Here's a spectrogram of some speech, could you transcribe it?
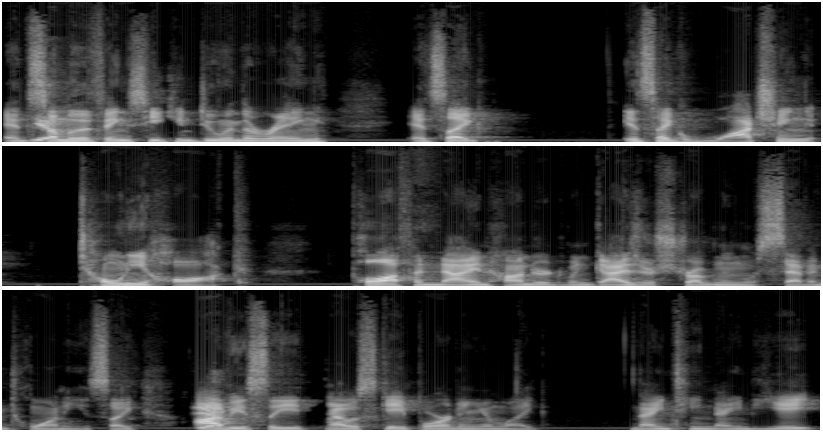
And some of the things he can do in the ring, it's like it's like watching Tony Hawk pull off a 900 when guys are struggling with 720s. Like yeah. obviously that was skateboarding in like 1998,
